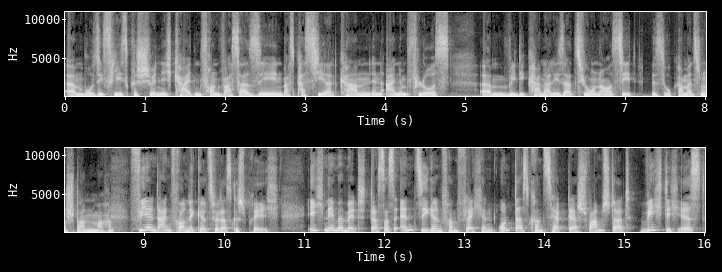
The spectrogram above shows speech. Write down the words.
ähm, wo sie Fließgeschwindigkeiten von Wasser sehen, was passieren kann in einem Fluss, ähm, wie die Kanalisation aussieht. So kann man es nur spannend machen. Vielen Dank, Frau Nickels, für das Gespräch. Ich nehme mit, dass das Entsiegeln von Flächen und das Konzept der Schwammstadt wichtig ist,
